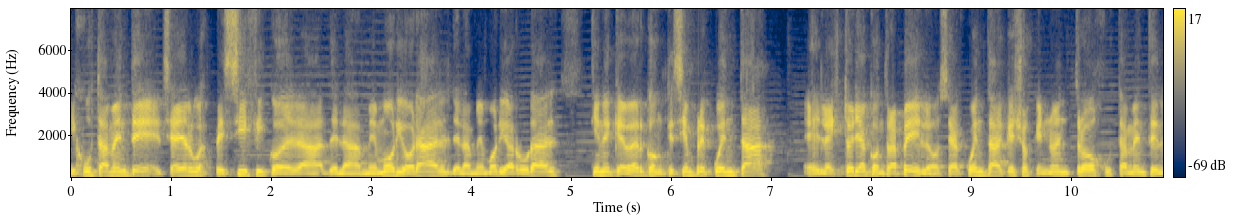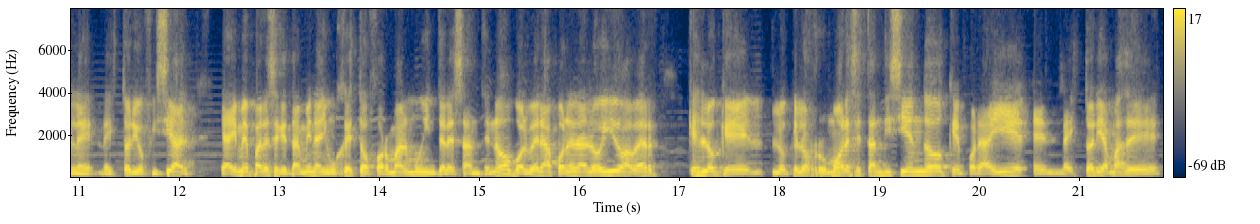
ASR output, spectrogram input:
y justamente si hay algo específico de la, de la memoria oral, de la memoria rural, tiene que ver con que siempre cuenta eh, la historia contrapelo, o sea, cuenta aquello que no entró justamente en la, historia oficial. Y ahí me parece que también hay un gesto formal muy interesante, ¿no? Volver a poner al oído a ver qué es lo que, lo que los rumores están diciendo, que por ahí en la historia más de,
